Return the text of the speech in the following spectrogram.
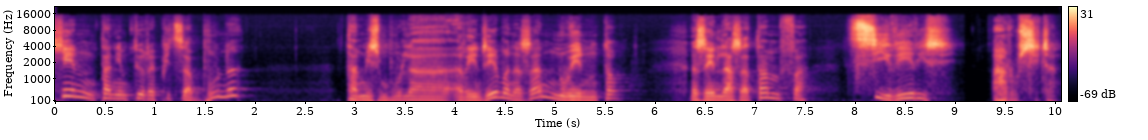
henony tany amin'ny toeram-pitsaboana tamin'izy mbola rendremana zany no henony tao, zay nilaza taminy fa tsy irery izy ary ho sitrana.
